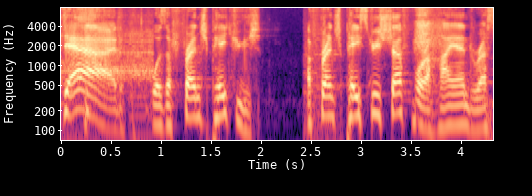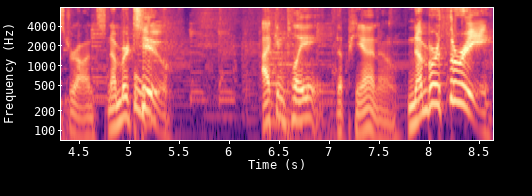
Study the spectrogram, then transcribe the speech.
dad was a French pastry, a French pastry chef for a high-end restaurant. Number two, I can play the piano. Number three,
